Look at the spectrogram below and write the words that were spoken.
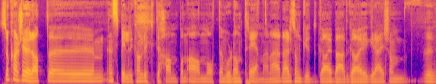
som kanskje gjør at uh, en spiller kan lytte til han på en annen måte enn hvordan treneren er. Det er liksom good guy, bad guy-greier som eh,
